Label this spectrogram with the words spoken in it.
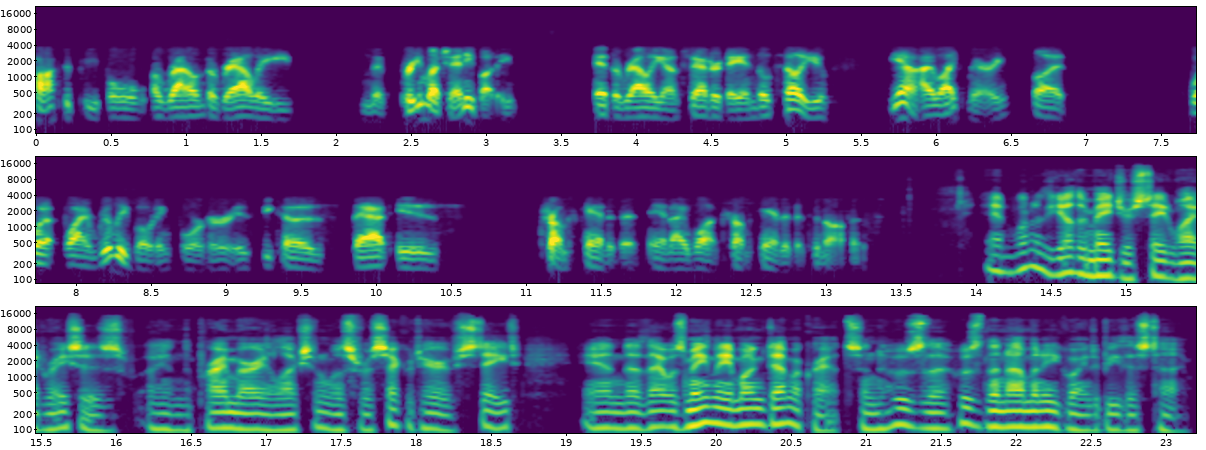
talk to people around the rally, pretty much anybody at the rally on Saturday, and they'll tell you, yeah, I like Mary, but what, why I'm really voting for her is because that is Trump's candidate, and I want Trump candidates in office. And one of the other major statewide races in the primary election was for Secretary of State, and uh, that was mainly among Democrats. And who's the who's the nominee going to be this time?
